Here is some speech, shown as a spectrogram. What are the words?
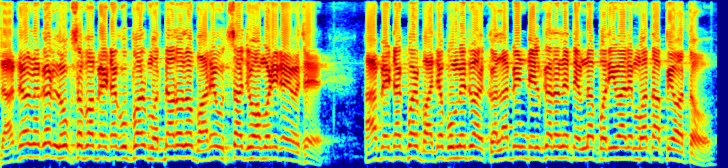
દાદરાનગર લોકસભા બેઠક ઉપર મતદારોનો ભારે ઉત્સાહ જોવા મળી રહ્યો છે. આ બેઠક પર ભાજપ ઉમેદવાર કલાબેન ડેલકર અને તેમના પરિવારે મત આપ્યો હતો.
